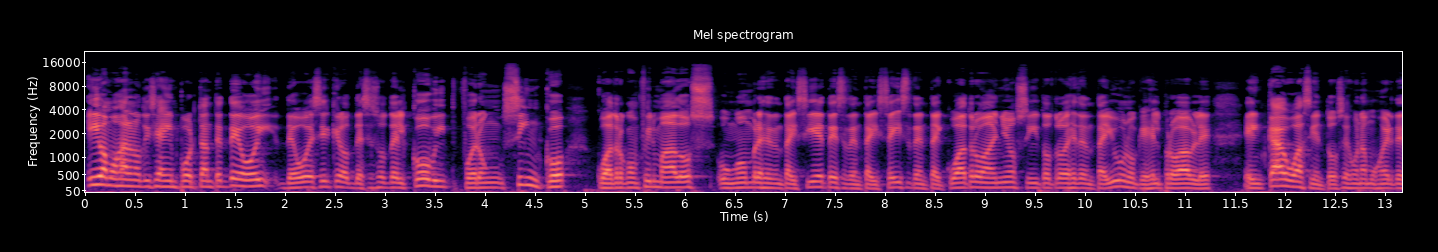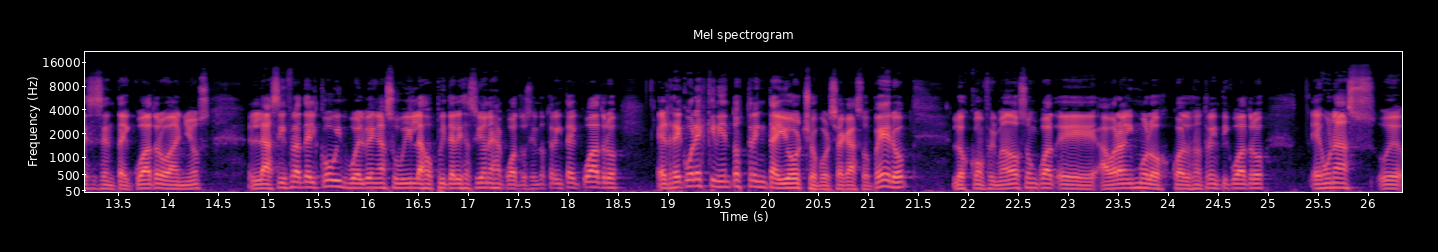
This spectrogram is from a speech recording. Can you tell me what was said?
y vamos a las noticias importantes de hoy. Debo decir que los decesos del COVID fueron 5, 4 confirmados, un hombre de 77, 76, 74 años y otro de 71, que es el probable en Caguas, y entonces una mujer de 64 años. Las cifras del COVID vuelven a subir las hospitalizaciones a 434. El récord es 538 por si acaso, pero los confirmados son eh, ahora mismo los 434 es eh,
